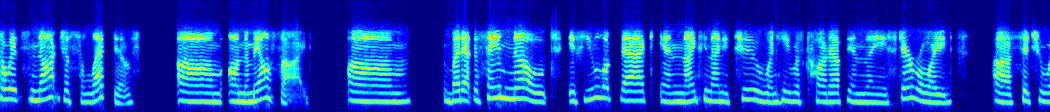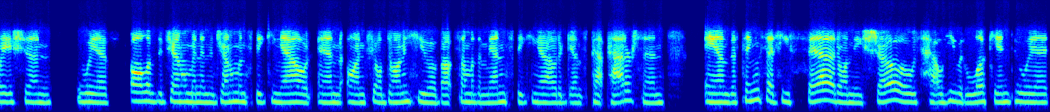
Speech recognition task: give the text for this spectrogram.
So it's not just selective um, on the male side. Um, but at the same note, if you look back in 1992 when he was caught up in the steroid uh, situation with all of the gentlemen and the gentlemen speaking out, and on Phil Donahue about some of the men speaking out against Pat Patterson, and the things that he said on these shows, how he would look into it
